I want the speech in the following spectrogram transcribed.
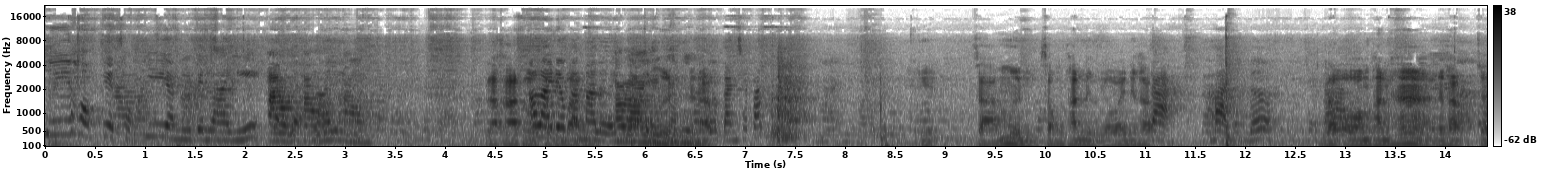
ที่หกเจ็ดของพี่อะมีเป็นลายนี้เอาแบบเอาลายเอานี้ราคาทองเอาลาปัยจเดีจุยวบักันนมาเลยเอาลายสามเดีหยวมื่นกันเลย นะครับเดียวกันใช่ปะนี่สามหมื่นสองพันหนึ่งร้อยนะครับ จ้ะบาทหนึ่งเด้อ เราออมพันห้านะครับ จะ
